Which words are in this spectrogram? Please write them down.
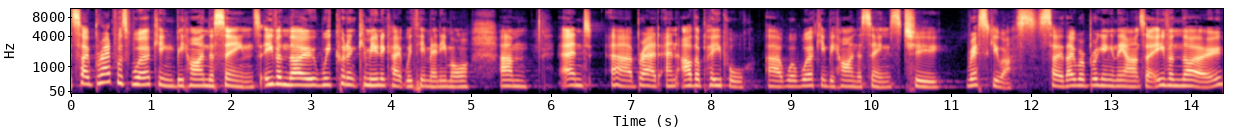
so Brad was working behind the scenes, even though we couldn't communicate with him anymore. Um, and uh, Brad and other people uh, were working behind the scenes to rescue us. So they were bringing in the answer, even though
